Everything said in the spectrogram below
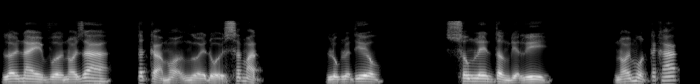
Lời này vừa nói ra, tất cả mọi người đổi sắc mặt. Lục luyện tiêu, xông lên tầng điện ly. Nói một cách khác,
